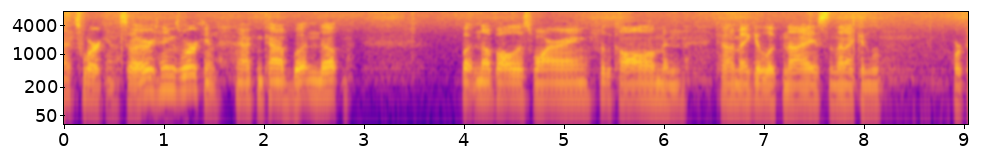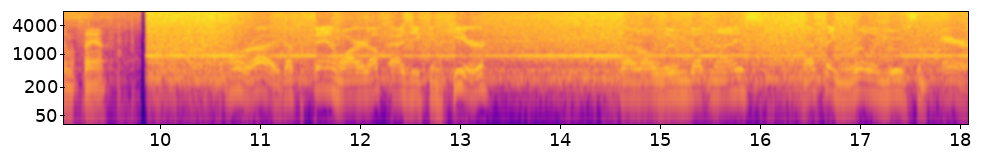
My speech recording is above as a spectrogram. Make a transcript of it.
that's working. So everything's working. Now I can kind of button up button up all this wiring for the column and kind of make it look nice and then I can work on the fan. Alright, got the fan wired up as you can hear. Got it all loomed up nice. That thing really moves some air.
